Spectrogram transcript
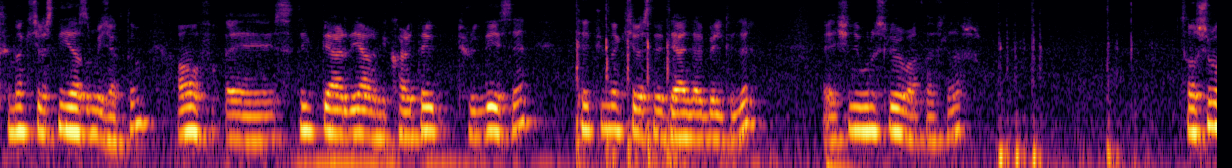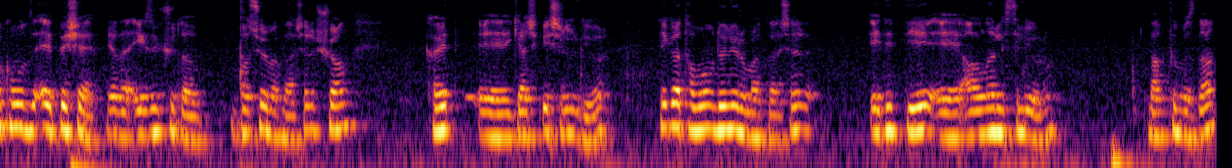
tırnak içerisinde yazmayacaktım. Ama e, string değerde yani bir karakter türünde ise tek tırnak içerisinde değerler belirtilir. E, şimdi bunu siliyorum arkadaşlar. Çalıştırma komutu F5'e ya da execute'a basıyorum arkadaşlar. Şu an kayıt e, gerçekleştirildi diyor. Tekrar tabloma dönüyorum arkadaşlar. Edit diye e, alanları listeliyorum. Baktığımızda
